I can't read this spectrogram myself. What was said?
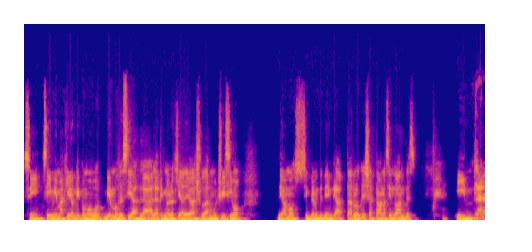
Sí, sí, me imagino que como bien vos decías, la, tecnología debe ayudar muchísimo. Digamos, simplemente tienen que adaptar lo que ya estaban haciendo antes. Y claro.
